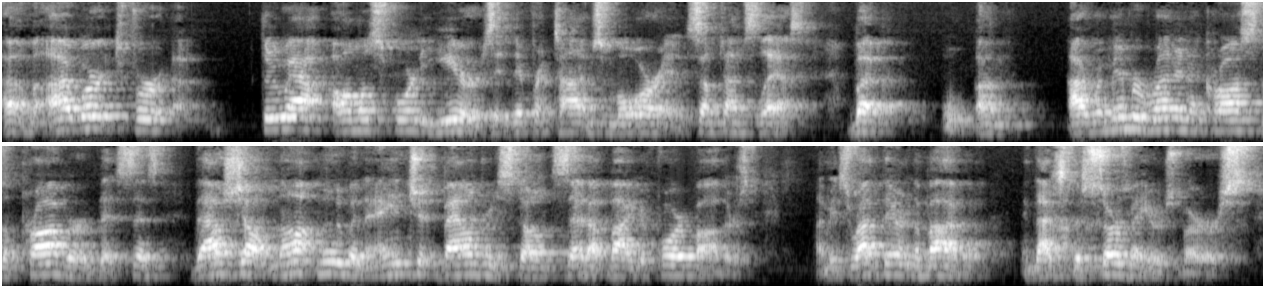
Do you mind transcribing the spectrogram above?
um, I worked for uh, throughout almost 40 years at different times more and sometimes less. But um, I remember running across the proverb that says, Thou shalt not move an ancient boundary stone set up by your forefathers. I mean, it's right there in the Bible. And that's the surveyor's verse.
